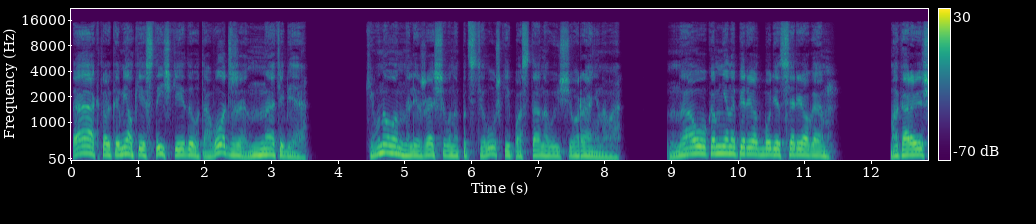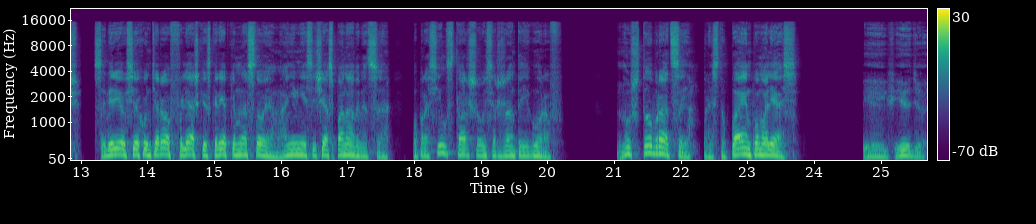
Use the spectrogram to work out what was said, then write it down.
Так, только мелкие стычки идут. А вот же, на тебе!» Кивнул он на лежащего на подстилушке и постановающего раненого. «Наука мне наперед будет, Серега. «Макарович, собери у всех унтеров фляжки с крепким настоем. Они мне сейчас понадобятся», — попросил старшего сержанта Егоров. «Ну что, братцы, приступаем, помолясь». «Пей, Федя,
